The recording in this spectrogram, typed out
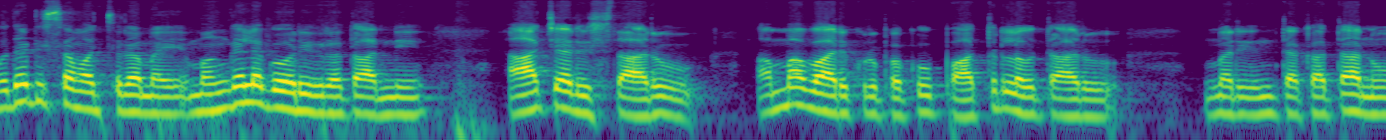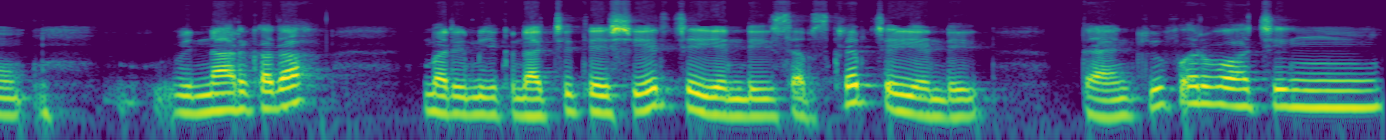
మొదటి సంవత్సరమై మంగళగౌరి వ్రతాన్ని ఆచరిస్తారు. అమ్మవారి కృపకు పాత్రలవుతారు. మరి ఇంత కథను విన్నారు కదా? మరి మీకు నచ్చితే షేర్ చేయండి సబ్స్క్రైబ్ చేయండి. థ్యాంక్ యూ ఫర్ వాచింగ్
